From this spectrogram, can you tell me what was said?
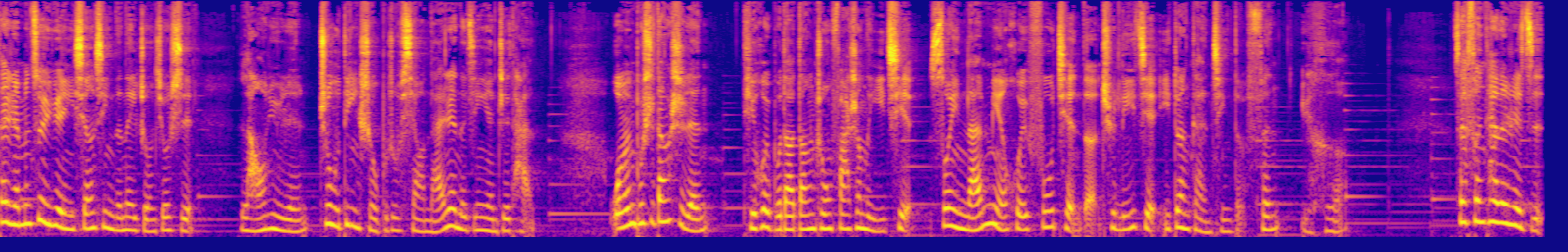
但人们最愿意相信的那种就是老女人注定守不住小男人的经验之谈。我们不是当事人，体会不到当中发生的一切，所以难免会肤浅的去理解一段感情的分与合。在分开的日子，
